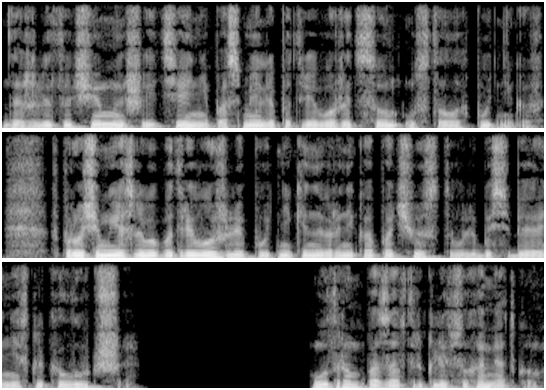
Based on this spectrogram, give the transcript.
Даже летучие мыши и те не посмели потревожить сон усталых путников. Впрочем, если бы потревожили, путники наверняка почувствовали бы себя несколько лучше. Утром позавтракали в сухомятку.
